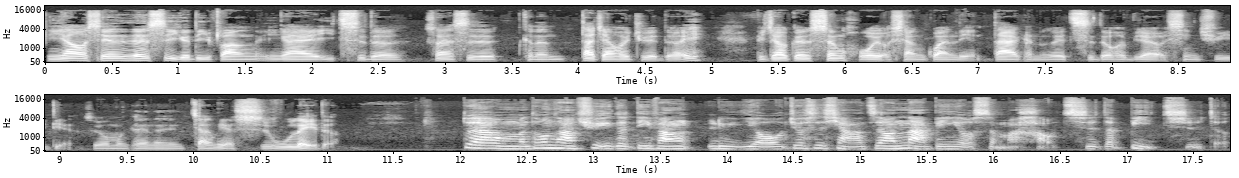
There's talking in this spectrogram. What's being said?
你要先认识一个地方，应该以吃的算是可能大家会觉得，哎，比较跟生活有相关联，大家可能对吃的会比较有兴趣一点，所以我们可能讲点食物类的。对啊，我们通常去一个地方旅游，就是想要知道那边有什么好吃的、必吃的。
